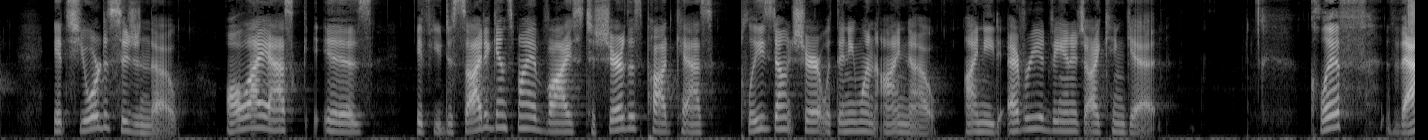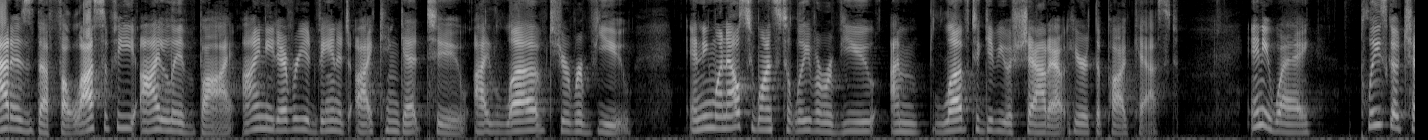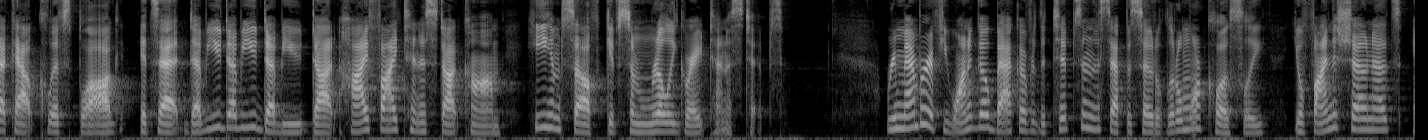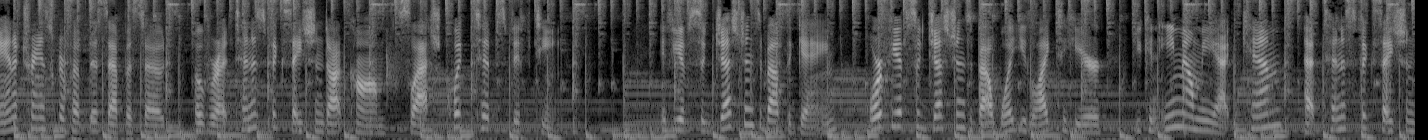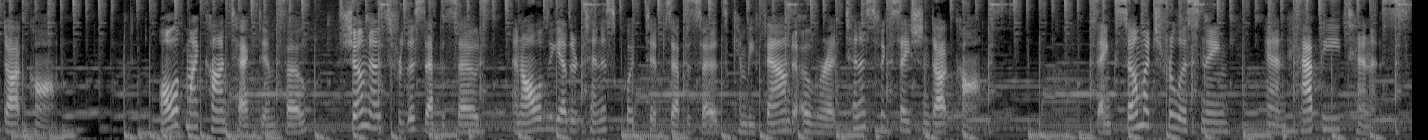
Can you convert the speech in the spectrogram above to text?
It's your decision, though. All I ask is if you decide against my advice to share this podcast, please don't share it with anyone I know. I need every advantage I can get. Cliff, that is the philosophy I live by. I need every advantage I can get to. I loved your review. Anyone else who wants to leave a review, I'm love to give you a shout out here at the podcast. Anyway, please go check out Cliff's blog. It's at www.hifitennis.com. He himself gives some really great tennis tips. Remember, if you want to go back over the tips in this episode a little more closely, you'll find the show notes and a transcript of this episode over at tennisfixation.com slash quicktips15. If you have suggestions about the game, or if you have suggestions about what you'd like to hear, you can email me at kim at tennisfixation.com. All of my contact info, show notes for this episode, and all of the other Tennis Quick Tips episodes can be found over at tennisfixation.com. Thanks so much for listening, and happy tennis!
